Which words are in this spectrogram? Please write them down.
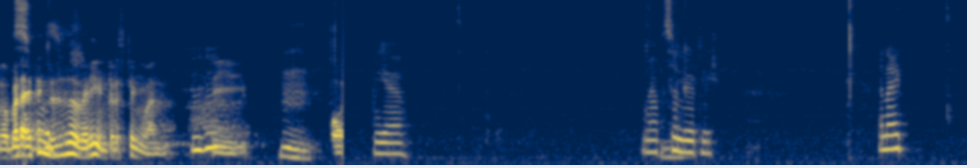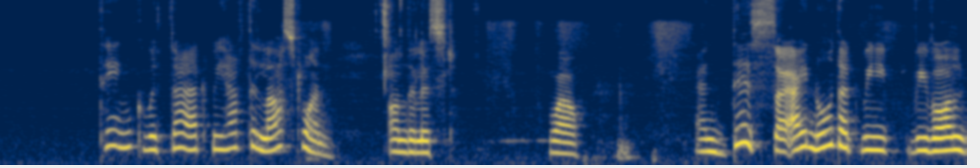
No, but I think this is a very interesting one. hmm The Hmm. yeah, absolutely. And I think with that we have the last one on the list. Wow. And this I, I know that we we've all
